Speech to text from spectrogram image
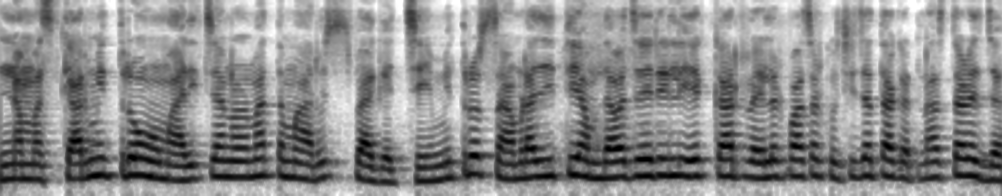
નમસ્કાર મિત્રો મારી ચેનલમાં તમારું સ્વાગત છે. મિત્રો, શામળાજીથી અમદાવાદ જઈ રહેલી એક કાર ટ્રેલર પાછળ ઘૂસી જતા ઘટના સ્થળે જ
